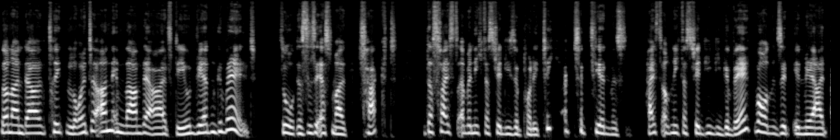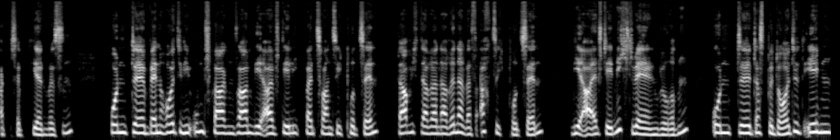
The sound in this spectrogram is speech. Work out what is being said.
sondern da treten Leute an im Namen der AfD und werden gewählt. So, das ist erstmal Fakt. Das heißt aber nicht, dass wir diese Politik akzeptieren müssen. Heißt auch nicht, dass wir die, die gewählt worden sind, in Mehrheit akzeptieren müssen. Und äh, wenn heute die Umfragen sagen, die AfD liegt bei 20 Prozent, darf ich daran erinnern, dass 80 Prozent die AfD nicht wählen würden. Und äh, das bedeutet eben,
